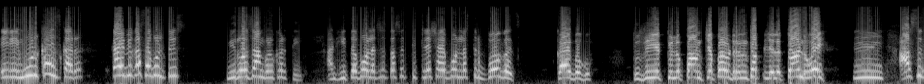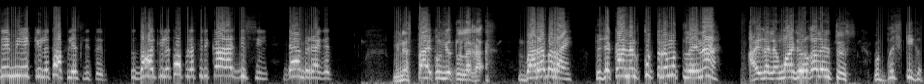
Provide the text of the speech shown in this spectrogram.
ए मूर्ख आहेस कार काय बी कसा बोलतोयस मी रोज आंघोळ करते आणि हिथं बोलायचं तसं तिथल्या शाळेत बोललास तर बघच काय बघू? तुझं एक किलो पामच्या पावडरनं कापलेलं तोंड वय हम्म असू दे मी एक किलो थापली असली तर. तू दहा किलो थापला तरी काळात दिसशील डॅम रागत मी नसता ऐकून घेतलं का? बरोबर आहे. तुझ्या कानात कुत्र म्हटलंय ना? आई झाल्या माझ्यावर का येतोस मग बस की गप.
